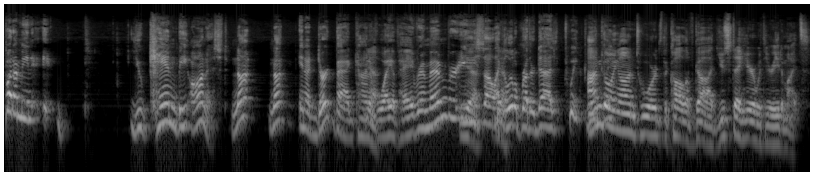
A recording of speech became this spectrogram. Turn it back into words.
but I mean, it, you can be honest, not not in a dirtbag kind of way of hey, remember Yeah, Esau, like yeah. a little brother does. Tweak, tweak, I'm tweak. going on towards the call of God. You stay here with your Edomites.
